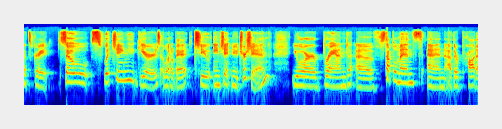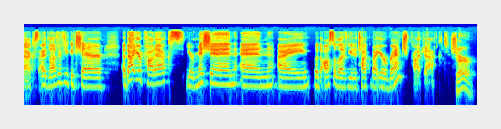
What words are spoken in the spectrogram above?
That's great. So, switching gears a little bit to Ancient Nutrition, your brand of supplements and other products, I'd love if you could share about your products, your mission, and I would also love you to talk about your ranch project. Sure.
